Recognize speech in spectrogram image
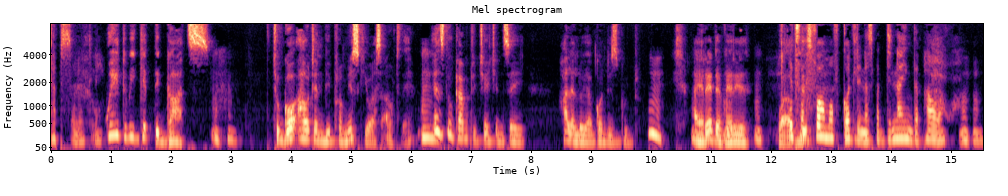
Absolutely. Where do we get the guts to go out and be promiscuous out there and still come to church and say, Hallelujah, God is good? I read a very well. It's a form of godliness, but denying the power. Mhm.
